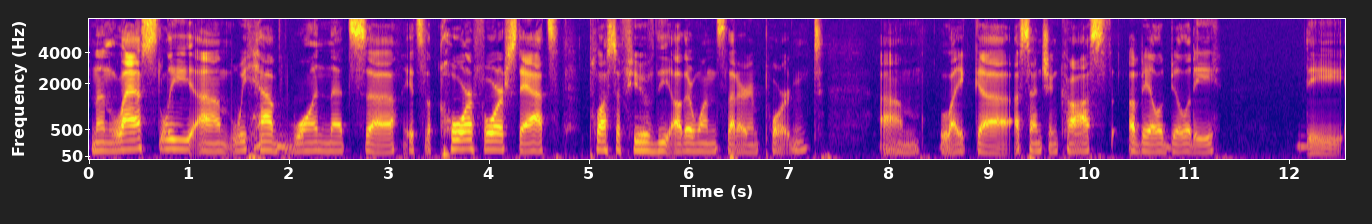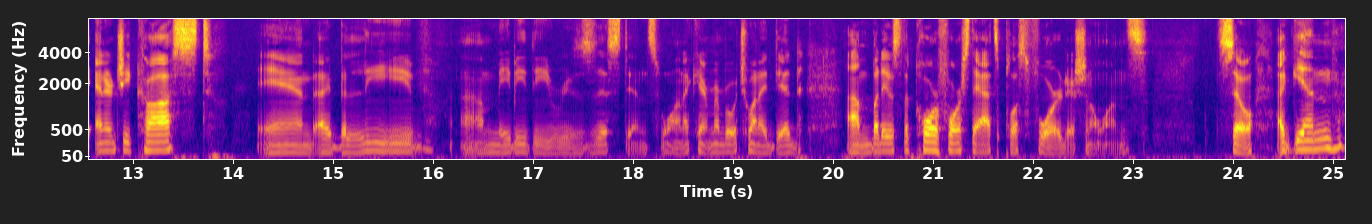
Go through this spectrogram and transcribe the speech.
And then lastly, um, we have one that's uh, it's the core four stats plus a few of the other ones that are important, um, like uh, ascension cost, availability, the energy cost, and I believe um, maybe the resistance one. I can't remember which one I did, um, but it was the core four stats plus four additional ones. So again,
